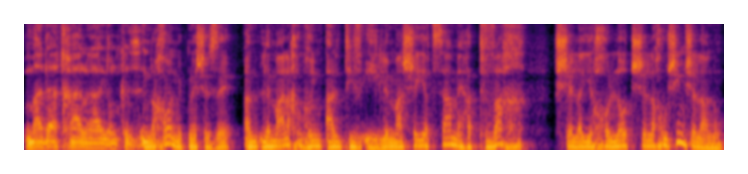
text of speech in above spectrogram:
מה דעתך על רעיון כזה? נכון, מפני שזה, למה אנחנו קוראים על-טבעי? למה שיצא מהטווח של היכולות של החושים שלנו.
